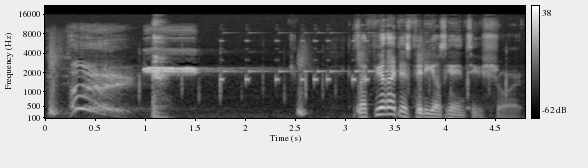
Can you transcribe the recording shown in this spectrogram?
Because I feel like this video is getting too short.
